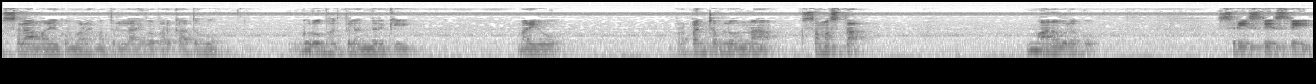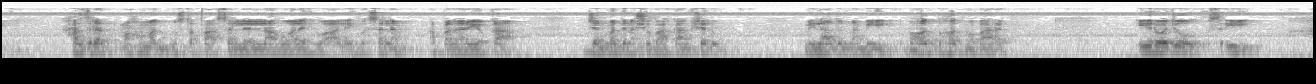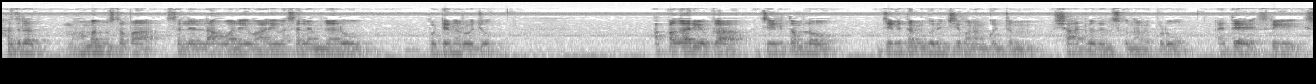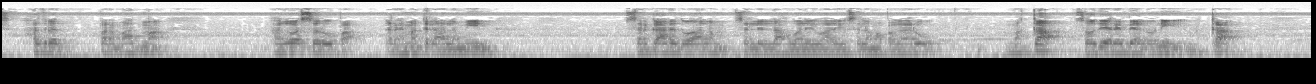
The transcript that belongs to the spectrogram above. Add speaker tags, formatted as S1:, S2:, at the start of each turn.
S1: అస్సలం అయికం వరహమతుల్లాహి వబర్కాతుహు గురు భక్తులందరికీ మరియు ప్రపంచంలో ఉన్న సమస్త మానవులకు శ్రీ శ్రీ శ్రీ హజరత్ మొహమ్మద్ ముస్తఫా సల్లెల్లాహు అలహి అలహి వసల్లం అప్పగారి యొక్క జన్మదిన శుభాకాంక్షలు మిలాదున్ నబీ బహుత్ బహుత్ ముబారక్. ఈరోజు శ్రీ హజరత్ మొహమ్మద్ ముస్తఫా సల్లెల్లాహు అలీ వాలీ వసల్లం గారు పుట్టినరోజు అప్పగారి యొక్క జీవితంలో జీవితం గురించి మనం కొంచెం షార్ట్గా తెలుసుకుందాం ఇప్పుడు. అయితే శ్రీ హజరత్ పరమాత్మ భగవత్ స్వరూప రెహమత్ ఆలమీన్ సర్కార్ ద్వాలం సల్లెల్లాహు అలీ వాలీ వసల్లం అప్పగారు మక్కా సౌదీ అరేబియాలోని మక్కా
